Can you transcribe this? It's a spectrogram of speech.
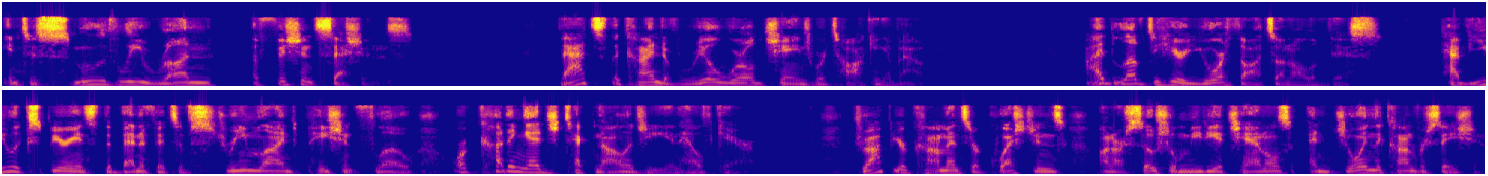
into smoothly run, efficient sessions. That's the kind of real world change we're talking about. I'd love to hear your thoughts on all of this. Have you experienced the benefits of streamlined patient flow or cutting edge technology in healthcare? Drop your comments or questions on our social media channels and join the conversation.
